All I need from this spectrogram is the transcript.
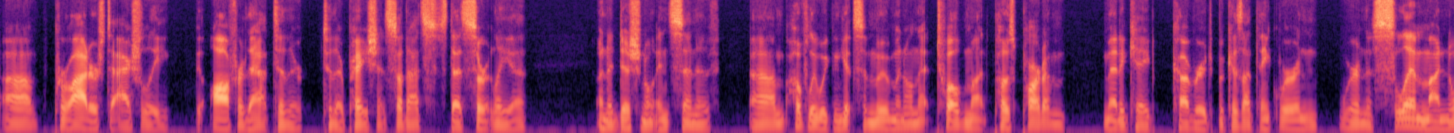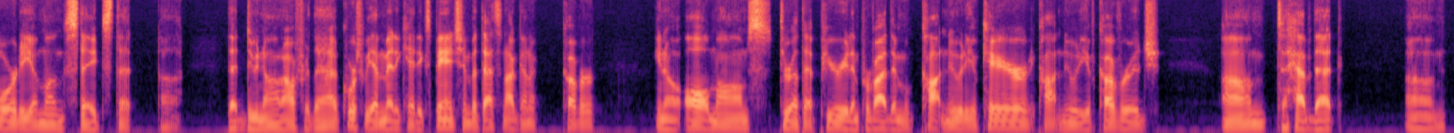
uh, providers to actually offer that to their to their patients. So that's that's certainly a an additional incentive. Um, hopefully, we can get some movement on that 12 month postpartum Medicaid coverage because I think we're in we're in a slim minority among states that uh, that do not offer that. Of course, we have Medicaid expansion, but that's not going to cover you know all moms throughout that period and provide them continuity of care and continuity of coverage um, to have that um,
